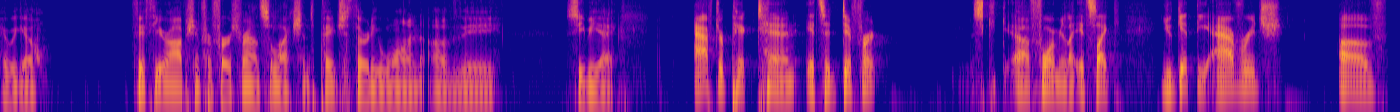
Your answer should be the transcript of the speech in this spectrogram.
here we go. Fifth year option for first round selections, page 31 of the CBA. After pick 10, it's a different uh, formula. It's like you get the average of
